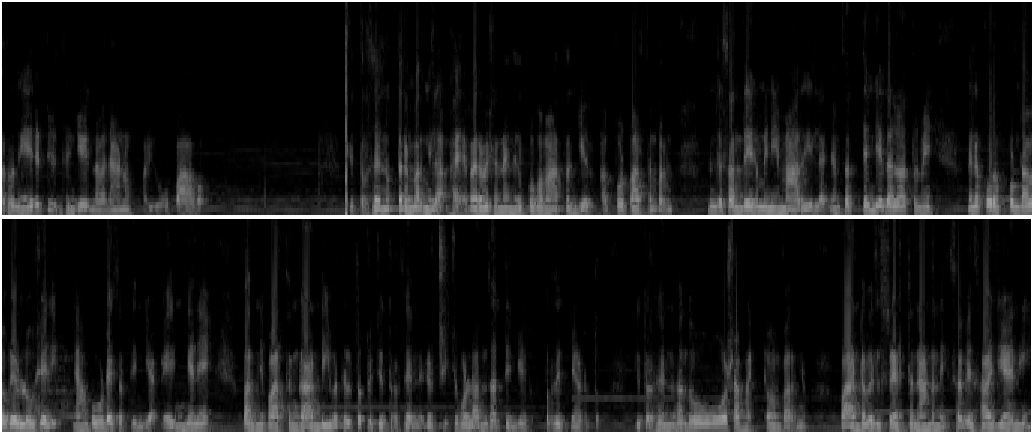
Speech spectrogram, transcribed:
അതോ നേരിട്ട് യുദ്ധം ചെയ്യുന്നവനാണോ? അയ്യോ പാവം. ചിത്രസേന ഉത്തരം പറഞ്ഞില്ല. ഭയപരവശനായി നിൽക്കുക മാത്രം ചെയ്തു. അപ്പോൾ പാർത്ഥൻ പറഞ്ഞു നിന്റെ സന്ദേഹം ഇനിയും മാറിയില്ല. ഞാൻ സത്യം ചെയ്താൽ മാത്രമേ നിനക്ക് ഉറപ്പുണ്ടാവുകയുള്ളൂ. ശരി ഞാൻ കൂടെ സത്യം ചെയ്യാം. എങ്ങനെ പറഞ്ഞ് പാർത്ഥൻ ഗാന്ധീവത്തിൽ തൊട്ട് ചിത്രസേനെ രക്ഷിച്ചു സത്യം ചെയ്തു. പ്രതിജ്ഞ എടുത്തു. ചിത്രസേന സന്തോഷമായി അവൻ പറഞ്ഞു പാണ്ഡവരിൽ ശ്രേഷ്ഠനാണ് നീ. സവ്യസാചിയായ നീ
